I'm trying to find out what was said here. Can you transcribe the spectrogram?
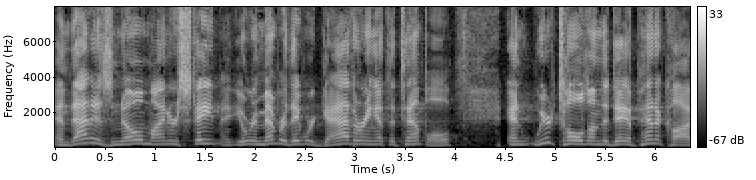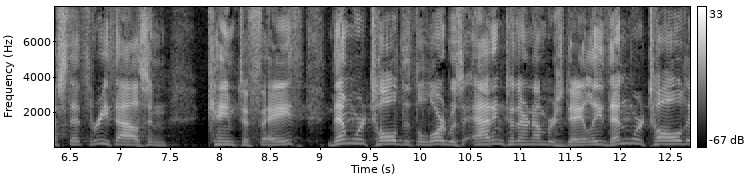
And that is no minor statement. You'll remember they were gathering at the temple, and we're told on the day of Pentecost that 3,000 came to faith. Then we're told that the Lord was adding to their numbers daily. Then we're told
